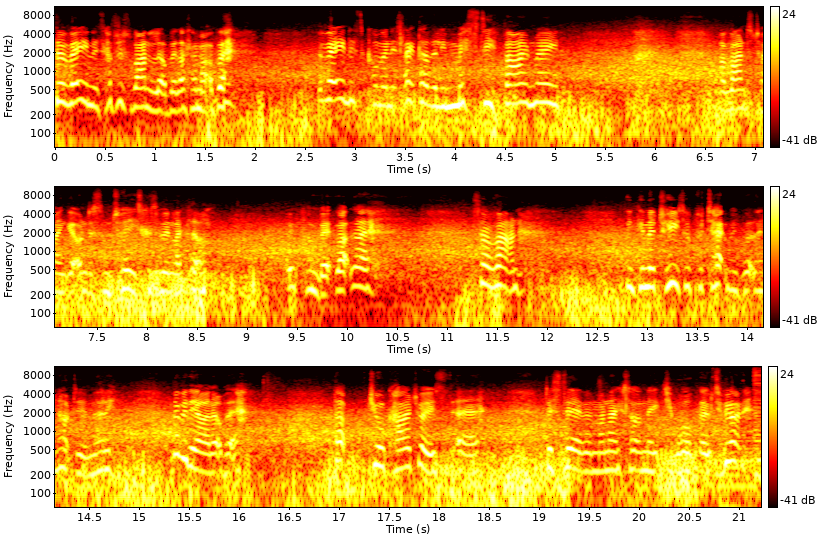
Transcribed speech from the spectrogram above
The rain is, I've just ran a little bit, that's how I'm out of bed. The rain is coming, it's like that really misty, fine rain. I ran to try and get under some trees because we're in like a little open bit back there. So I ran, thinking the trees would protect me, but they're not doing really. Maybe they are a little bit. That dual carriageway is uh, disturbing my nice little nature walk though, to be honest.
